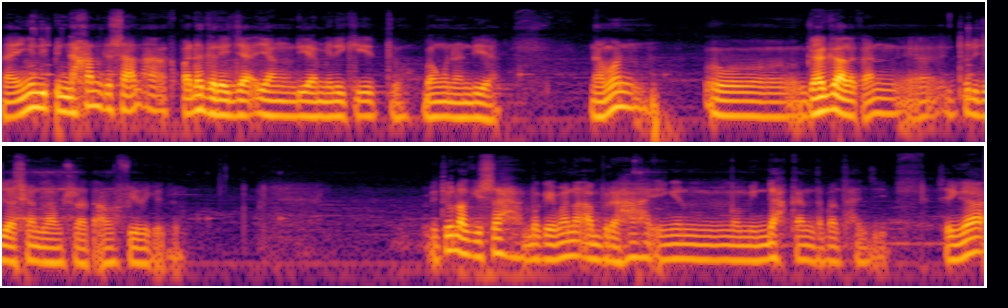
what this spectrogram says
nah ingin dipindahkan ke sana kepada gereja yang dia miliki itu bangunan dia namun uh, gagal kan? Ya, itu dijelaskan dalam surat Al-Fil gitu. Itulah kisah bagaimana Abraha ingin memindahkan tempat haji. Sehingga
